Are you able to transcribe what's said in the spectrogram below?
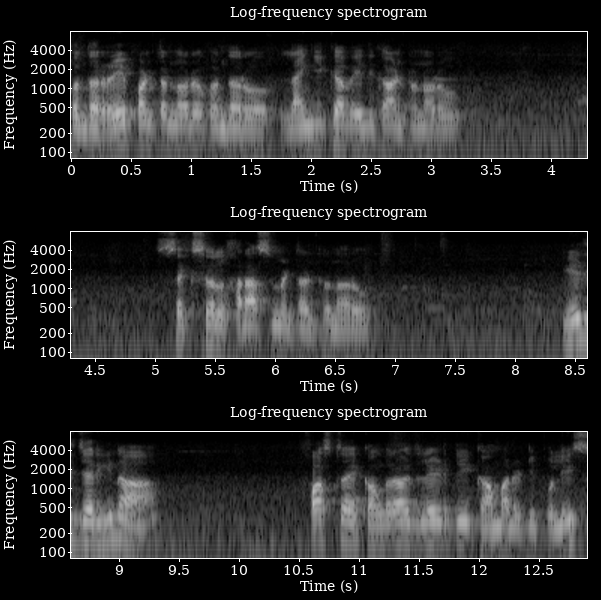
కొందరు రేప్ అంటున్నారు కొందరు లైంగిక వేదిక అంటున్నారు సెక్సువల్ హరాస్మెంట్ అంటున్నారు. ఏది జరిగినా first I congratulate the Kamareddy police.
